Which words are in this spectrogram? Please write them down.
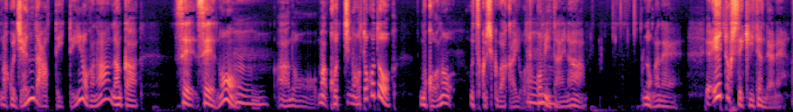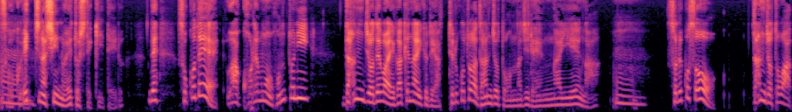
まあこれジェンダーって言っていいのかな？なんか性性の,、うん。あのまあ、こっちの男と向こうの美しく若い男うんみたいなのがね、いや絵として聞いてんだよねすごうんくエッチなシーンの絵として聞いている。でそこでうわこれもう本当に男女では描けないけどやってることは男女と同じ恋愛映画うん。それこそ男女とは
